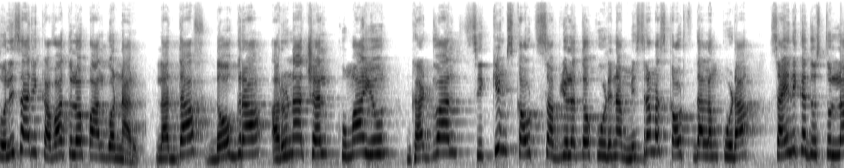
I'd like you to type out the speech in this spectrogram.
తొలిసారి కవాతులో పాల్గొన్నారు. లద్దాఫ్ డోగ్రా అరుణాచల్ హుమాయూన్ గడ్వాల్ సిక్కిం స్కౌట్స్ సభ్యులతో కూడిన మిశ్రమ స్కౌట్స్ దళం కూడా సైనిక దుస్తుల్లో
